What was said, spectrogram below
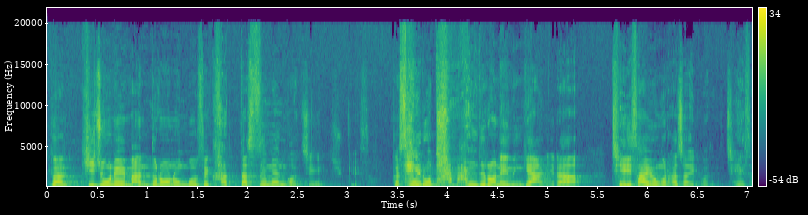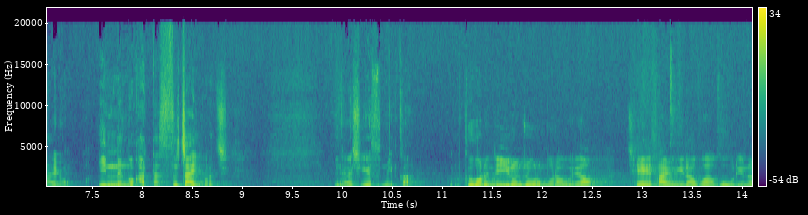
그러니까 기존에 만들어 놓은 것을 갖다 쓰는 거지 쉽게 해서. 그러니까 새로 다 만들어내는 게 아니라 재사용을 하자 이거지. 재사용. 있는 거 갖다 쓰자 이거지. 아시겠습니까? 그거를 이제 이론적으로 뭐라고 해요? 재사용이라고 하고 우리는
